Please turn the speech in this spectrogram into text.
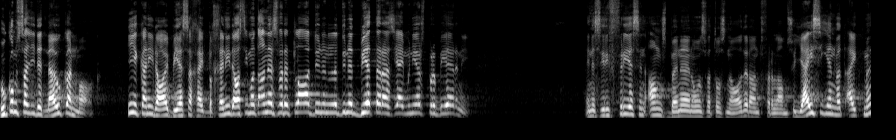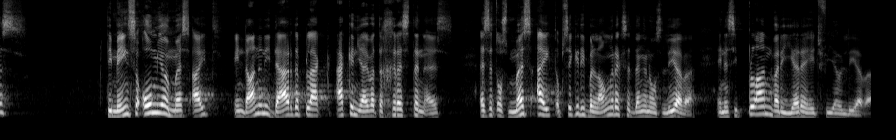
Hoekom sal jy dit nou kan maak? Nee, jy kan nie daai besigheid begin nie. Daar's iemand anders wat dit klaar doen en hulle doen dit beter as jy. Moenie eers probeer nie. En is hierdie vrees en angs binne in ons wat ons naderhand verlam. So jy's die een wat uitmis. Die mense om jou mis uit en dan in die derde plek ek en jy wat 'n Christen is, is dit ons mis uit op seker die belangrikste ding in ons lewe en dis die plan wat die Here het vir jou lewe.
